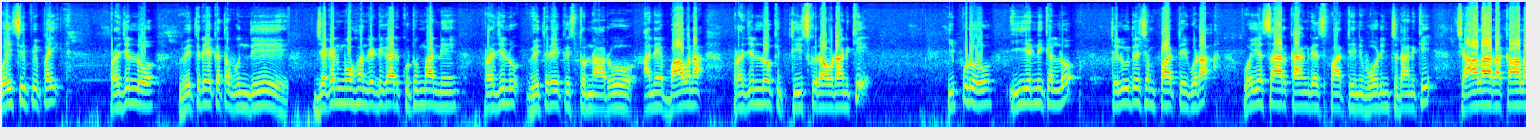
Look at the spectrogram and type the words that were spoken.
వైసీపీపై ప్రజల్లో వ్యతిరేకత ఉంది. జగన్మోహన్ రెడ్డి గారి కుటుంబాన్ని ప్రజలు వ్యతిరేకిస్తున్నారు అనే భావన ప్రజల్లోకి తీసుకురావడానికి ఇప్పుడు ఈ ఎన్నికల్లో తెలుగుదేశం పార్టీ కూడా వైఎస్ఆర్ కాంగ్రెస్ పార్టీని ఓడించడానికి చాలా రకాల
